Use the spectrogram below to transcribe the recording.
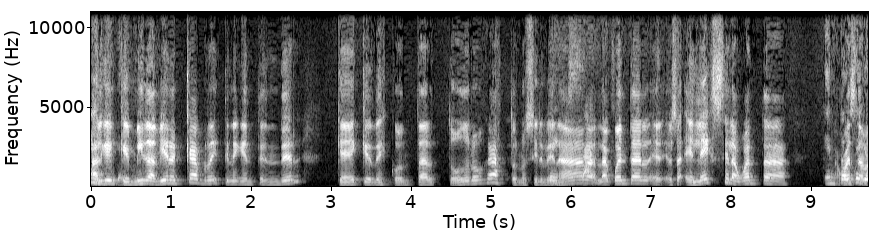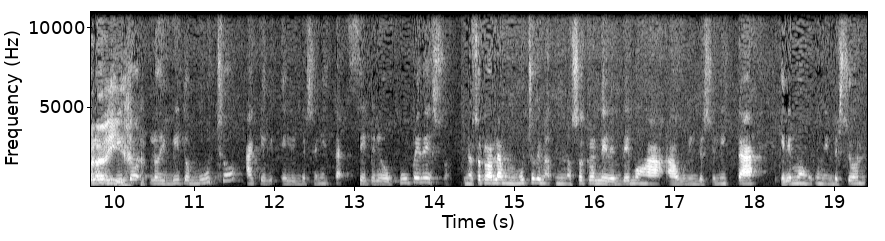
alguien que mida bien el cap rate tiene que entender que hay que descontar todos los gastos. No sirve nada la cuenta, o sea, el Excel aguanta entonces yo los invito, los invito, mucho a que el inversionista se preocupe de eso. Nosotros hablamos mucho que nosotros le vendemos a, un inversionista, queremos una inversión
